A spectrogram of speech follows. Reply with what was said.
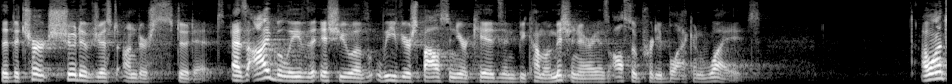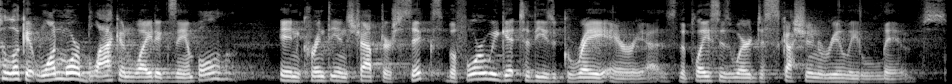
that the church should have just understood it. As I believe the issue of leave your spouse and your kids and become a missionary is also pretty black and white. I want to look at one more black and white example in Corinthians chapter 6 before we get to these gray areas, the places where discussion really lives.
